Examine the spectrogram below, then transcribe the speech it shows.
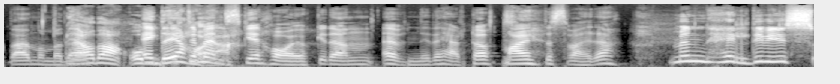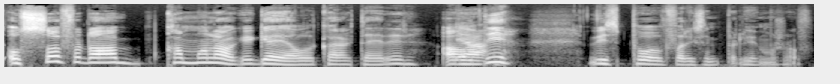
Det er noe med det. Ja da, og det Enkelte har mennesker har jo ikke den evnen i det hele tatt. Nei. Dessverre. Men heldigvis også, for da kan man lage gøyale karakterer av Ja. de. Hvis på f.eks. humorshow.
